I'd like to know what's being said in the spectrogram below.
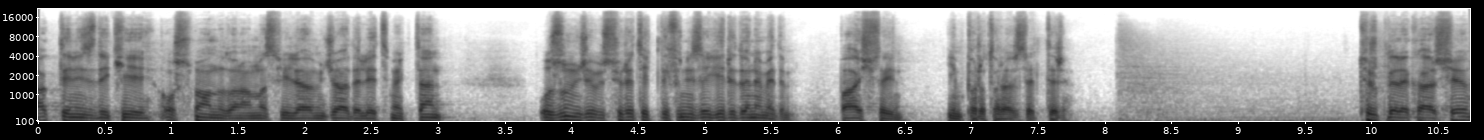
Akdeniz'deki Osmanlı donanmasıyla mücadele etmekten uzunca bir süre teklifinize geri dönemedim. Bağışlayın İmparator Hazretleri. Türklere karşı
